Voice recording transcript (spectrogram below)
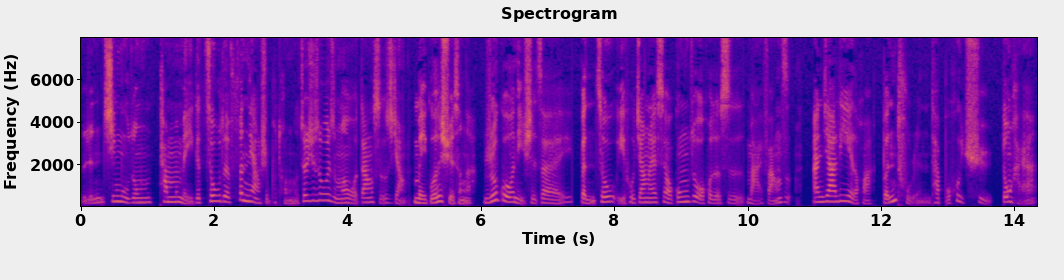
人心目中，他们每一个州的分量是不同的。这就是为什么我当时讲美国的学生啊，如果你是在本州以后将来是要工作或者是买。房子安家立业的话，本土人他不会去东海岸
